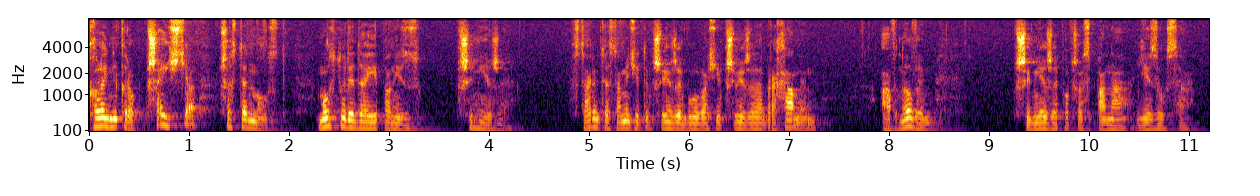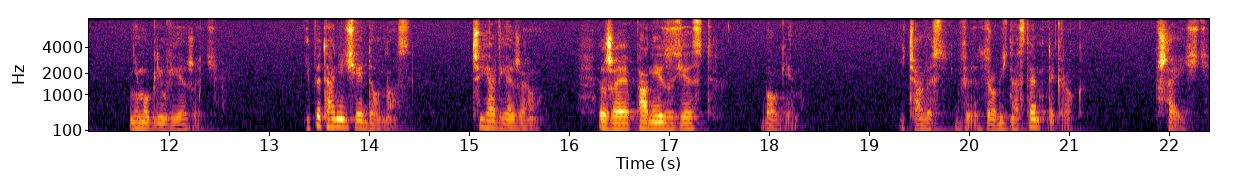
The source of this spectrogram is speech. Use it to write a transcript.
kolejny krok, przejścia przez ten most. Most, który daje Pan Jezus przymierze. W Starym Testamencie tym przymierzem było właśnie przymierze z Abrahamem, a w Nowym przymierze poprzez Pana Jezusa. Nie mogli uwierzyć. I pytanie dzisiaj do nas. Czy ja wierzę, że Pan Jezus jest Bogiem? I trzeba zrobić następny krok. Przejść.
